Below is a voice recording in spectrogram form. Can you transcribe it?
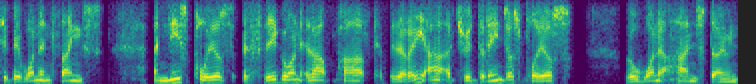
to be winning things, and these players, if they go into that park with the right attitude, the Rangers players, they'll win it hands down.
